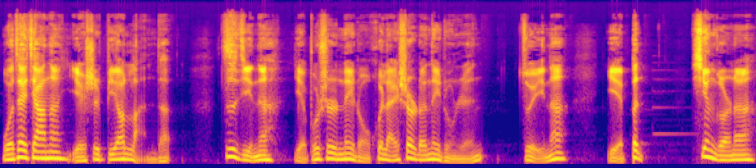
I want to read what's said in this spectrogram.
我在家呢也是比较懒的，自己呢也不是那种会来事儿的那种人，嘴呢也笨，性格呢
